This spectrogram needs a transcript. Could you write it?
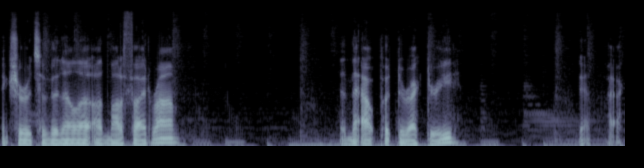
make sure it's a vanilla unmodified ROM, then the output directory, sample pack.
